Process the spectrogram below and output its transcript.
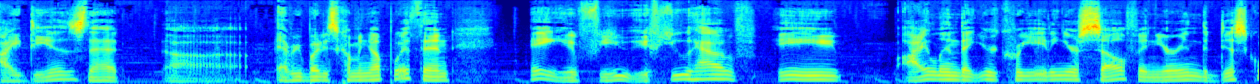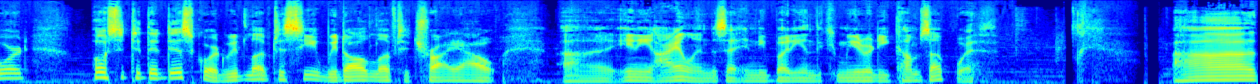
ideas that uh, everybody's coming up with. And hey, if you if you have a island that you're creating yourself and you're in the Discord, post it to the Discord. We'd love to see. We'd all love to try out uh, any islands that anybody in the community comes up with. Uh,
